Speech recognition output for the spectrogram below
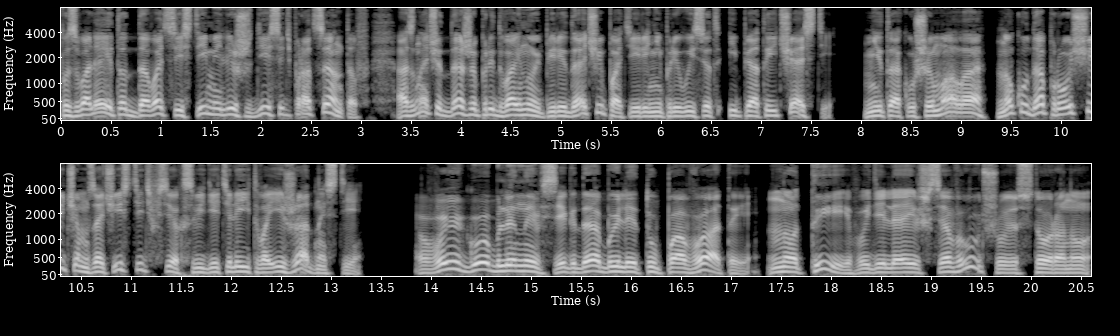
позволяет отдавать системе лишь 10%, а значит даже при двойной передаче потери не превысят и пятой части. Не так уж и мало, но куда проще, чем зачистить всех свидетелей твоей жадности. «Вы, гоблины, всегда были туповаты, но ты выделяешься в лучшую сторону.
